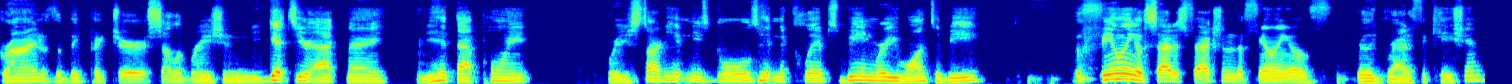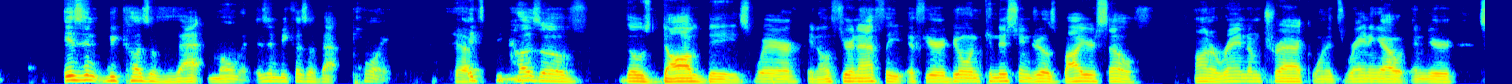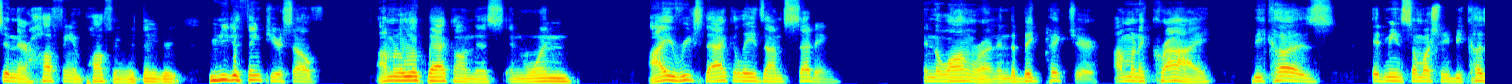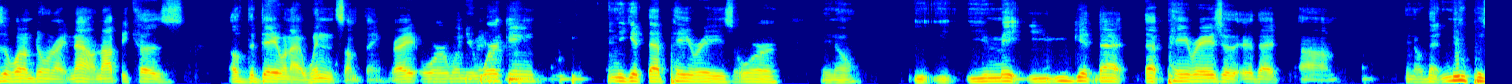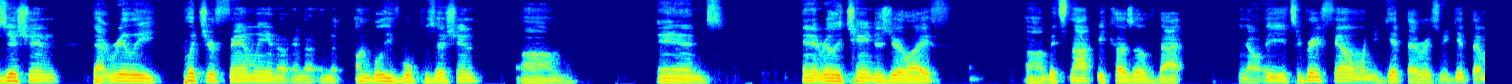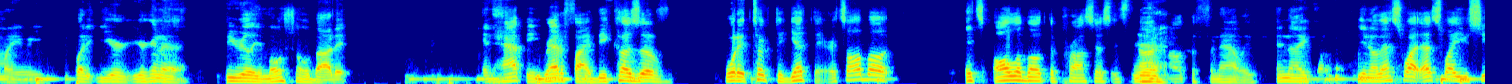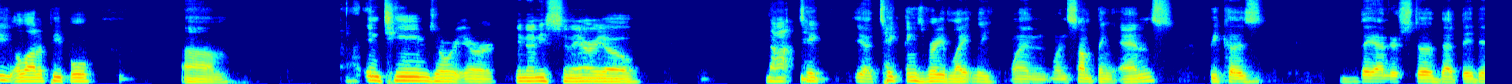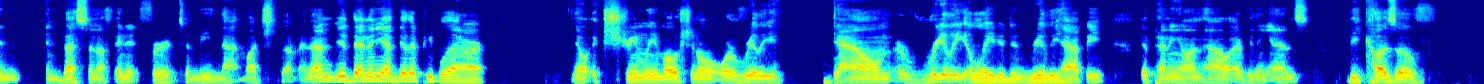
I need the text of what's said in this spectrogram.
grind of the big picture celebration. You get to your acme and you hit that point where you start hitting these goals, hitting the clips, being where you want to be, the feeling of satisfaction, the feeling of really gratification isn't because of that moment, isn't because of that point. Yeah. It's because of those dog days where, you know, if you're an athlete, if you're doing conditioning drills by yourself on a random track when it's raining out and you're sitting there huffing and puffing, you you need to think to yourself, I'm going to look back on this and when I reach the accolades I'm setting in the long run, in the big picture, I'm going to cry because it means so much to me because of what I'm doing right now, not because of the day when I win something, right? Or when you're working and you get that pay raise, or you know, you, you make you, you get that that pay raise or, or that um, you know that new position that really puts your family in a in, a, in an unbelievable position. Um, and and it really changes your life. Um, it's not because of that, you know. It's a great feeling when you get that raise, when you get that money, you, but you're you're gonna be really emotional about it and happy and gratified because of what it took to get there. It's all about it's all about the process. It's not yeah. about the finale. And like, you know, that's why that's why you see a lot of people um in teams or or in any scenario not mm-hmm. take yeah take things very lightly when when something ends because they understood that they didn't invest enough in it for it to mean that much to them and then and then you have the other people that are you know extremely emotional or really down or really elated and really happy depending on how everything ends because of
